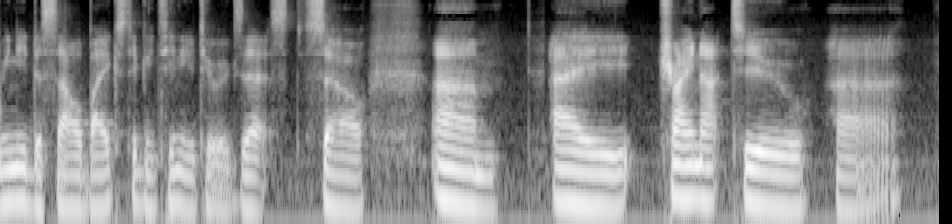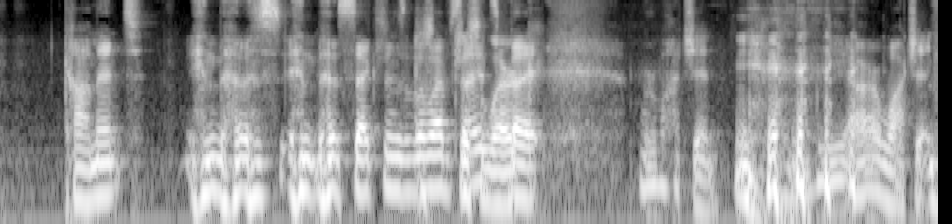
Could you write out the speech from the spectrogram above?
We need to sell bikes to continue to exist. So um, I try not to uh, comment in those in those sections of the Just- just websites, lurk. but we're watching. we are watching.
